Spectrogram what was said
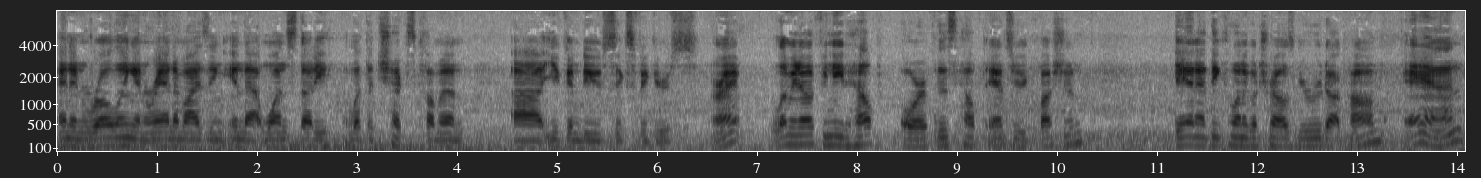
and enrolling and randomizing in that one study. Let the checks come in. Uh, you can do six figures. All right. Let me know if you need help or if this helped answer your question. Dan at theclinicaltrialsguru.com and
